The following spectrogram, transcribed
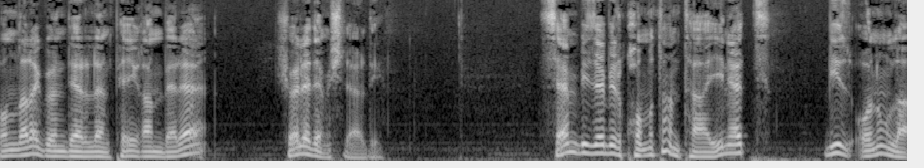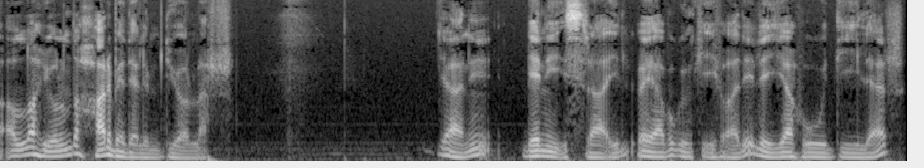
onlara gönderilen peygambere şöyle demişlerdi. Sen bize bir komutan tayin et, biz onunla Allah yolunda harp edelim diyorlar yani Beni İsrail veya bugünkü ifadeyle Yahudiler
